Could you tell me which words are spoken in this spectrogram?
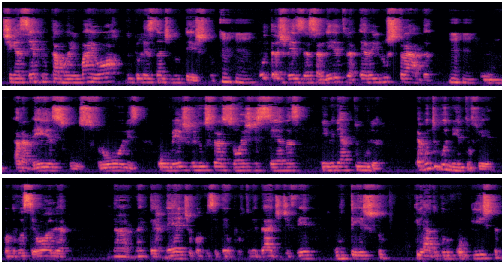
tinha sempre um tamanho maior do que o restante do texto. Uhum. Muitas vezes essa letra era ilustrada uhum. com arabescos, flores ou mesmo ilustrações de cenas em miniatura. É muito bonito ver quando você olha na, na internet ou quando você tem a oportunidade de ver um texto criado por um copista,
